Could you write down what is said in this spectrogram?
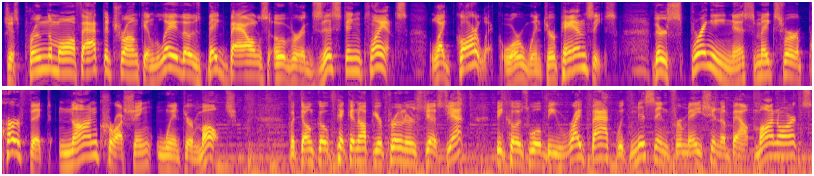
Just prune them off at the trunk and lay those big boughs over existing plants like garlic or winter pansies. Their springiness makes for a perfect, non crushing winter mulch. But don't go picking up your pruners just yet because we'll be right back with misinformation about monarchs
